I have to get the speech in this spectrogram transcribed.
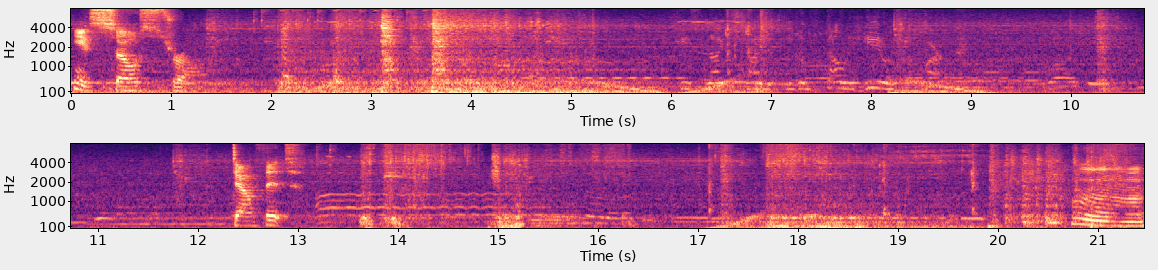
He is so strong. His even down here in the park. Hmm.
